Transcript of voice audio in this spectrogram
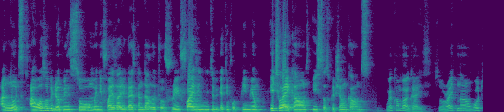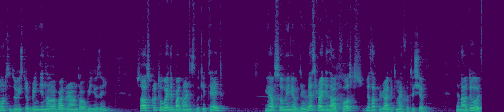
And note, I will also be dropping so many files that you guys can download for free, files you need to be getting for premium. Each like counts, each subscription counts welcome back guys so right now what we want to do is to bring in our background we'll be using so i'll scroll to where the background is located we have so many of them. Let's try this out first. Just have to drag it to my Photoshop. Then I'll do it.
